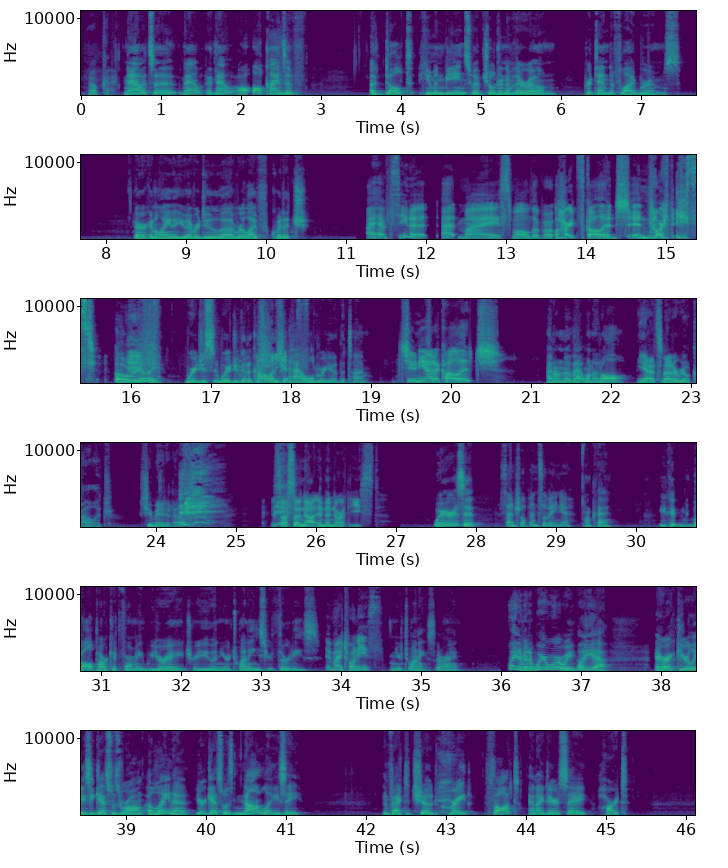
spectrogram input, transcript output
Okay. Now it's a now now all, all kinds of adult human beings who have children of their own pretend to fly brooms. Eric and Elena, you ever do uh, real life Quidditch? I have seen it at my small liberal arts college in Northeast. Oh, really? Where'd you Where'd you go to college, and how old were you at the time? Juniata College. I don't know that one at all. Yeah, it's not a real college. She made it up. It's also not in the Northeast. Where is it? Central Pennsylvania. Okay. You could ballpark it for me. Your age? Are you in your twenties? Your thirties? In my 20s. In your twenties. All right. Wait a minute. Where were we? Oh yeah. Eric, your lazy guess was wrong. Elena, your guess was not lazy. In fact, it showed great thought and I dare say heart.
